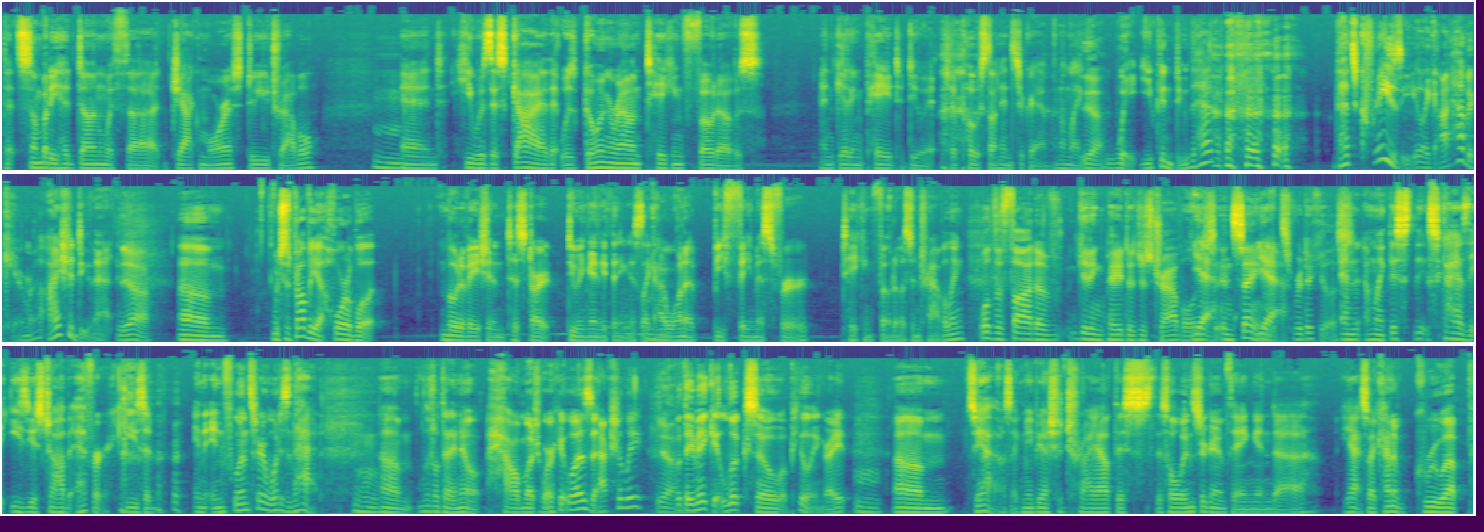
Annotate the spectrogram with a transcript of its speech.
that somebody had done with uh, Jack Morris. Do you travel? Mm-hmm. And he was this guy that was going around taking photos and getting paid to do it to post on Instagram. And I'm like, Yeah. wait, you can do that? That's crazy. Like, I have a camera. I should do that. Yeah. Um, which is probably a horrible motivation to start doing anything. Is like, Mm-hmm. I want to be famous for taking photos and traveling. Well, the thought of getting paid to just travel is Yeah. insane. Yeah. It's ridiculous. And I'm like, this this guy has the easiest job ever. He's a, an influencer. What is that? Um, little did I know how much work it was actually. Mm-hmm. Yeah. Mm-hmm. But they make it look so appealing, right? Um, so yeah, I was like, maybe I should try out this this whole Instagram thing, and uh, yeah, so I kind of grew up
